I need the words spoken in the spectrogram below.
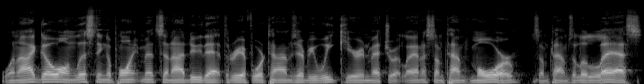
When I go on listing appointments, and I do that three or four times every week here in Metro Atlanta, sometimes more, sometimes a little less,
